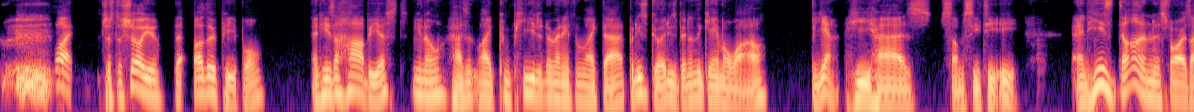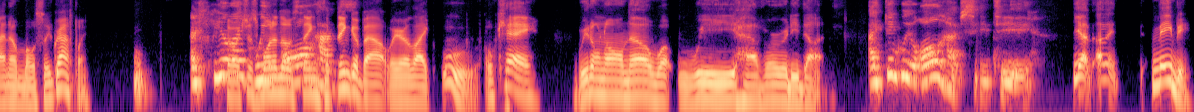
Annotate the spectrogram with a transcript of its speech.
But just to show you that other people, and he's a hobbyist, you know, hasn't like competed or anything like that, but he's good. He's been in the game a while. But yeah, he has some CTE. And he's done, as far as I know, mostly grappling. I feel So like it's just one of those things to think about where you're like, ooh, okay, we don't all know what we have already done. I think we all have CTE. Yeah, I mean, maybe.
